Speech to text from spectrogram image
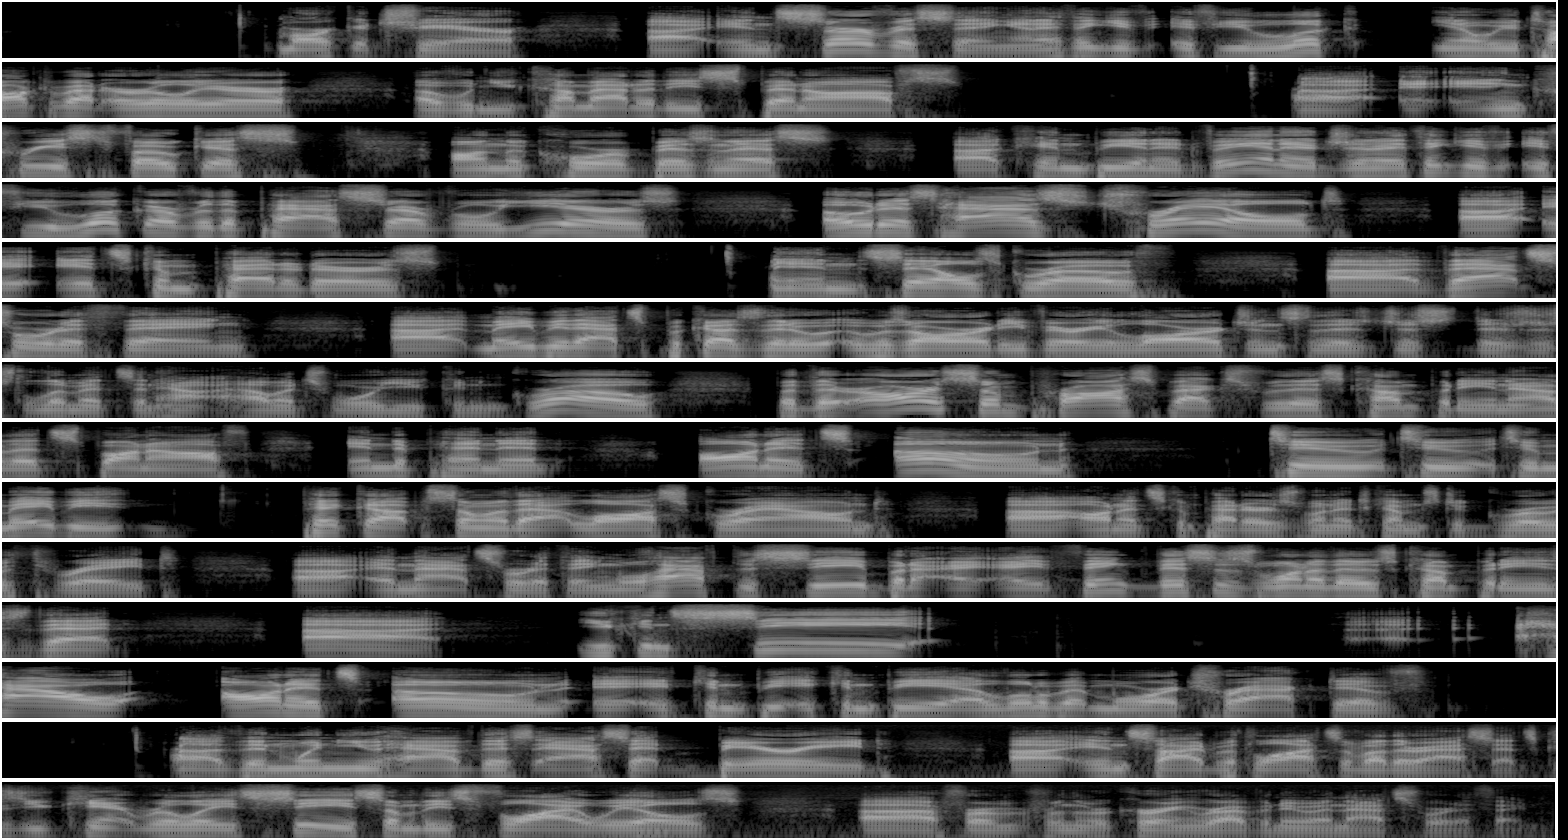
market share. Uh, in servicing, and I think if, if you look, you know, we talked about earlier of when you come out of these spinoffs, uh, increased focus on the core business uh, can be an advantage. And I think if, if you look over the past several years, Otis has trailed uh, its competitors in sales growth, uh, that sort of thing. Uh, maybe that's because it was already very large, and so there's just there's just limits in how, how much more you can grow. But there are some prospects for this company now that's spun off independent on its own to to to maybe pick up some of that lost ground uh, on its competitors when it comes to growth rate uh, and that sort of thing. We'll have to see, but I, I think this is one of those companies that uh, you can see uh, how on its own it can be it can be a little bit more attractive uh, than when you have this asset buried uh, inside with lots of other assets because you can't really see some of these flywheels from from the recurring revenue and that sort of thing.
